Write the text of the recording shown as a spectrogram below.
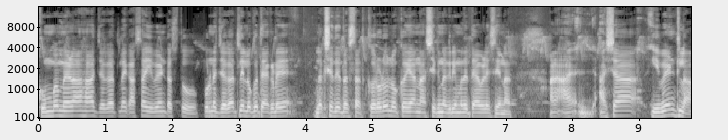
कुंभमेळा हा जगातला एक असा इव्हेंट असतो पूर्ण जगातले लोक त्याकडे लक्ष देत असतात. करोडो लोक या नाशिक नगरीमध्ये त्यावेळेस येणार. आणि अशा इव्हेंटला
